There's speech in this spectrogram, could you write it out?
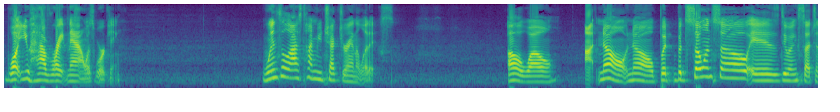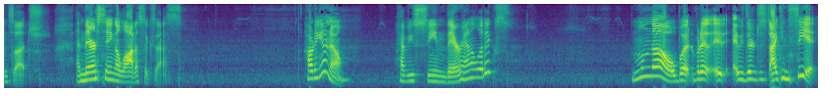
what you have right now is working? When's the last time you checked your analytics? Oh, well, uh, no, no, but but so and so is doing such and such, and they're seeing a lot of success. How do you know? Have you seen their analytics? Well, no, but but it, it, they're just I can see it.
